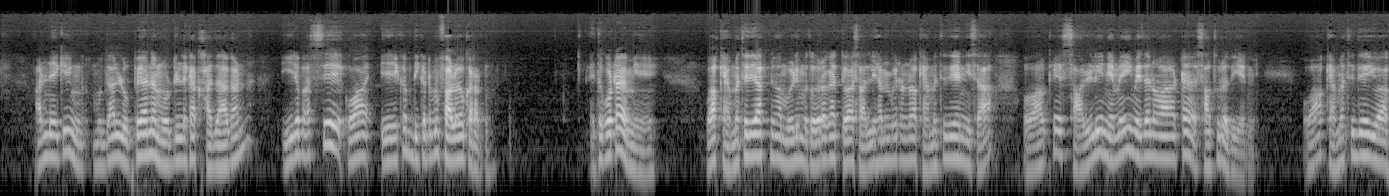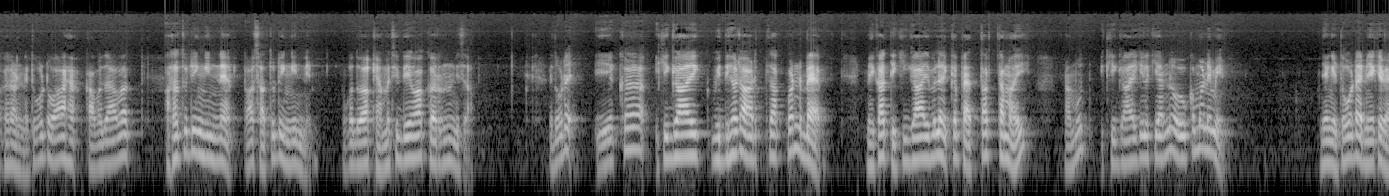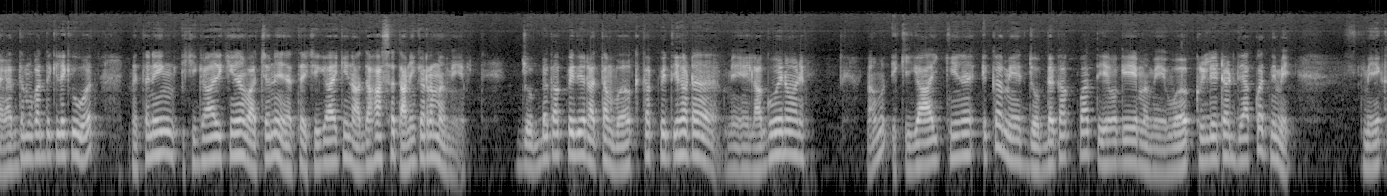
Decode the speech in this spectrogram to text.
අන්න එකින් මුදල් ලුපයන මොඩල් එකක් හදාගන්න. ඊට පස්සේ වා ඒක දිකටම ෆලෝ කරන්න. එතකොට මේ කැමති දෙයක් මුලින්ම තෝරගත්වා සල්ලි හම කරනවා කැමති දෙය නිසා ඔයාගේ සල්ලි නෙමෙයි මෙතනවාට සතුර තියෙන්නේ. වා කැමති දේ යවා කරන්න. එතකොට වා කවදාවත් අසතුටින් ඉන්න සතුටින් ඉන්න. මොකදවා කැමති දේවා කරන නිසා. එතකොට ඒක ඉකිගායි විදිහට අර්ථයක් වන්න බෑ. මේකත් ඉකිගායිවල එක පැත්තක් තමයි. නමුත් ඉකිගාය කියල කියන්න ඕකම නෙමේ දැන් එතෝට මේක වැරද්ද මොකක්ද කියලකිවුවොත් මෙතනින් ඉකිගාය කියන වචනය ඇත ඉකිගායකින් අදහස්ස තනි කරම මේ ජොබ් එකක් විදි රත්තම් වර්ක එකක් විදිහට මේ ලගු වෙනවානේ. නමුත් එකගායි කියන එක මේ ජොබ් එකක්වත් ඒවගේම මේ වර්ක් රිලේටඩ් දෙයක්වත් නෙමේ මේක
